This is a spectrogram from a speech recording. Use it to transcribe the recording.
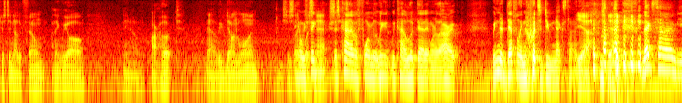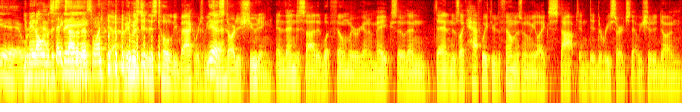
just another film. I think we all, you know, are hooked now that we've done one. And it's just like, what's next? It's kind of a formula. We, we kind of looked at it and we're like, all right, we need to definitely know what to do next time. Yeah. yeah. next time, yeah. You made all the mistakes out of this one. yeah. I mean, we did this totally backwards. We yeah. just started shooting and then decided what film we were going to make. So then, then it was like halfway through the film is when we like stopped and did the research that we should have done.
